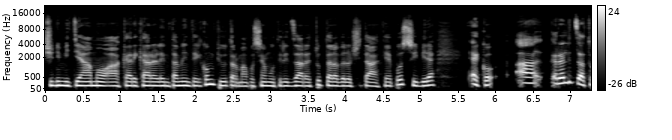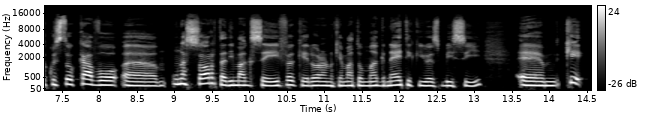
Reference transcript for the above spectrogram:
ci limitiamo a caricare lentamente il computer, ma possiamo utilizzare tutta la velocità che è possibile. Ecco, ha realizzato questo cavo, eh, una sorta di MagSafe che loro hanno chiamato Magnetic USB-C, ehm, che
